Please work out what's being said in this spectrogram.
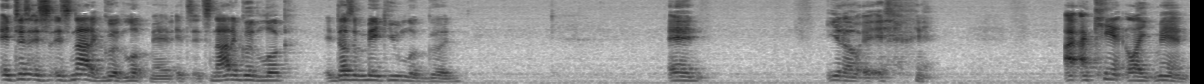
It just it's, it's not a good look, man. It's it's not a good look. It doesn't make you look good. And, you know, it, I, I can't, like, man,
